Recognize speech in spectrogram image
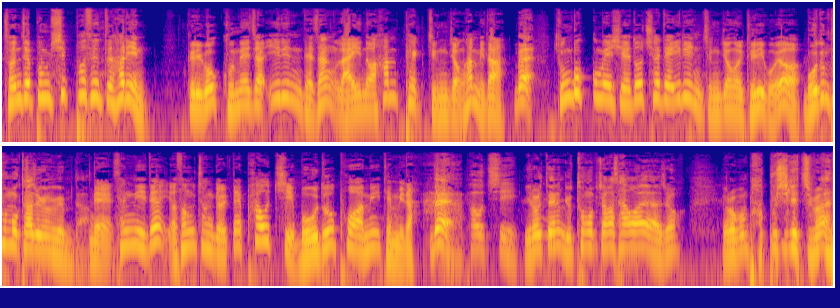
전 제품 10% 할인. 그리고 구매자 1인 대상 라이너 한 팩 증정합니다. 네. 중복 구매 시에도 최대 1인 증정을 드리고요. 모든 품목 다 적용됩니다. 네, 생리대, 여성 청결제, 파우치 모두 포함이 됩니다. 네. 파우치. 이럴 때는 유통업자가 사와야죠. 여러분 바쁘시겠지만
